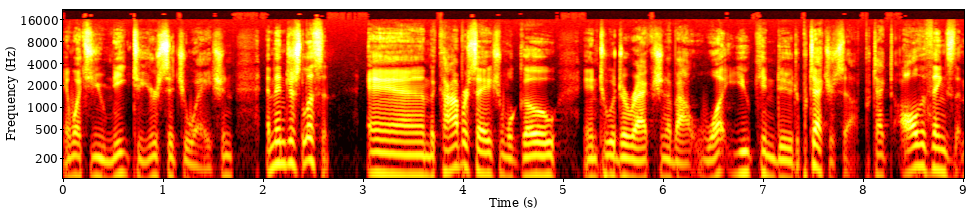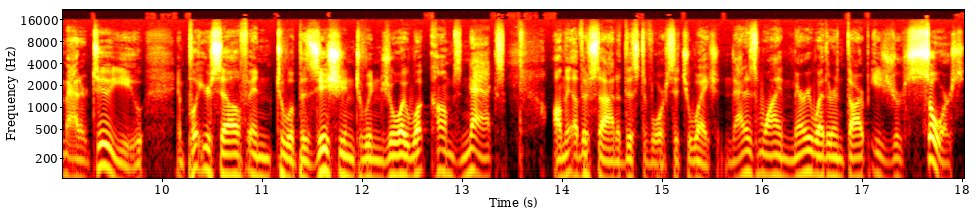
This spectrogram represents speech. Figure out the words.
and what's unique to your situation, and then just listen. And the conversation will go into a direction about what you can do to protect yourself, protect all the things that matter to you, and put yourself into a position to enjoy what comes next on the other side of this divorce situation. That is why Meriwether and Tharp is your source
